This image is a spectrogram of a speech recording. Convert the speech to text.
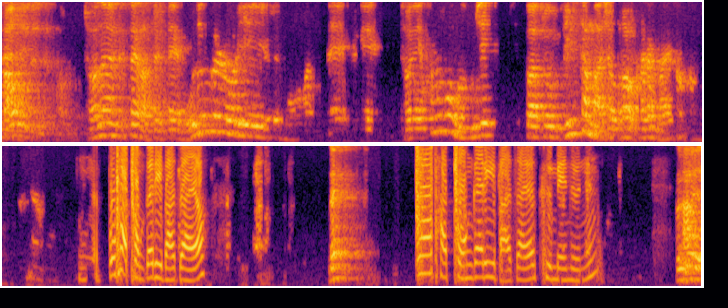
다음에는 저는 그때 갔을 때 모닝글로리를 먹어봤는데 그게 저희 한국 음식과 좀 비슷한 맛이어서 가장 맛있었던 것 같아요. 음, 뽀파 동가리 맞아요? 네? 뽀파 동가리 맞아요? 그 메뉴는? 그게 아,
